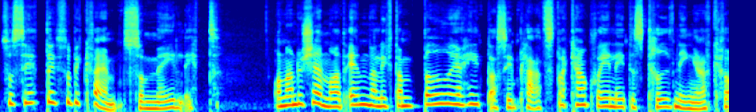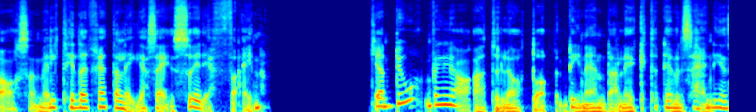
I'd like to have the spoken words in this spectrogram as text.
Så sätt dig så bekvämt som möjligt. Och när du känner att ändalyktan börjar hitta sin plats, där kanske är lite skruvningar kvar som vill tillrättalägga sig, så är det fine. Ja, då vill jag att du låter din ändalykt, det vill säga din,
